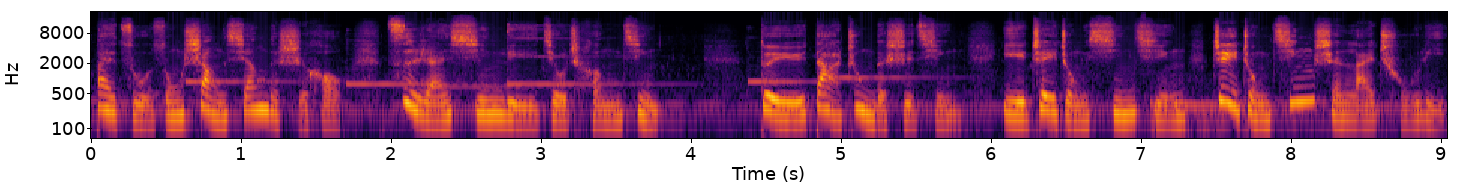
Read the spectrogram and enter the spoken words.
拜祖宗上香的时候，自然心里就澄净。对于大众的事情，以这种心情、这种精神来处理，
